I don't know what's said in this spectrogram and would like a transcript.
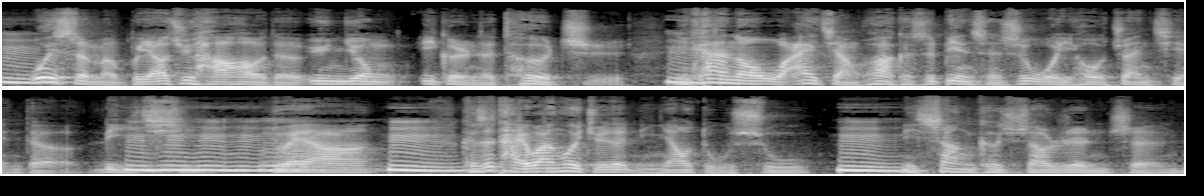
嗯，为什么不要去好好的运用一个人的特质？嗯、你看哦，我爱讲话，可是变成是我以后赚钱的利器。嗯、对啊，嗯。可是台湾会觉得你要读书，嗯，你上课就是要认真，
